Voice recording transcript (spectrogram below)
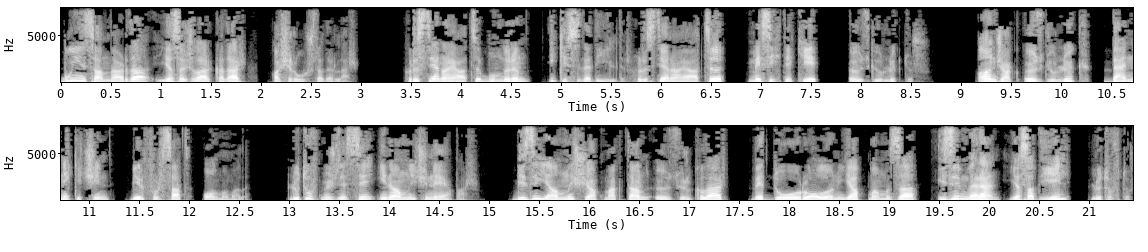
Bu insanlar da yasacılar kadar aşırı uçtadırlar. Hristiyan hayatı bunların ikisi de değildir. Hristiyan hayatı Mesih'teki özgürlüktür. Ancak özgürlük benlik için bir fırsat olmamalı. Lütuf müjdesi inanlı için ne yapar? Bizi yanlış yapmaktan özgür kılar ve doğru olanı yapmamıza izin veren yasa değil, lütuftur.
